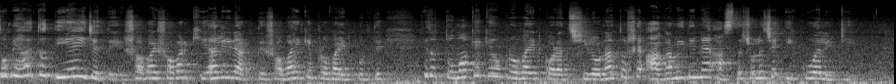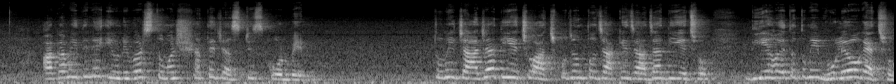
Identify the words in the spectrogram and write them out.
তুমি হয়তো দিয়েই যেতে, সবাই, সবার খেয়ালই রাখতে, সবাইকে প্রোভাইড করতে, কিন্তু তোমাকে কেউ প্রোভাইড করার ছিল না, তো সে আগামী দিনে আসতে চলেছে ইকুয়ালিটি আগামী দিনে ইউনিভার্স তোমার সাথে জাস্টিস করবেন। তুমি যা যা দিয়েছ, আজ পর্যন্ত যাকে যা যা দিয়েছ, দিয়ে হয়তো তুমি ভুলেও গেছো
